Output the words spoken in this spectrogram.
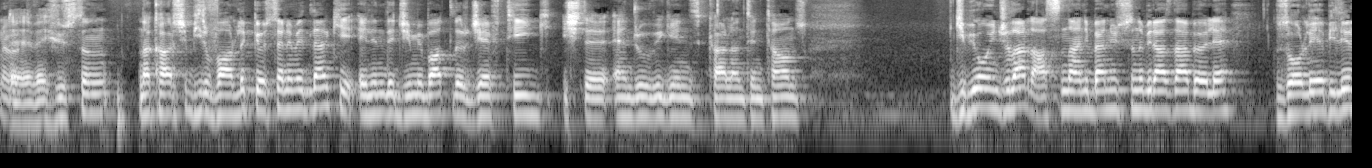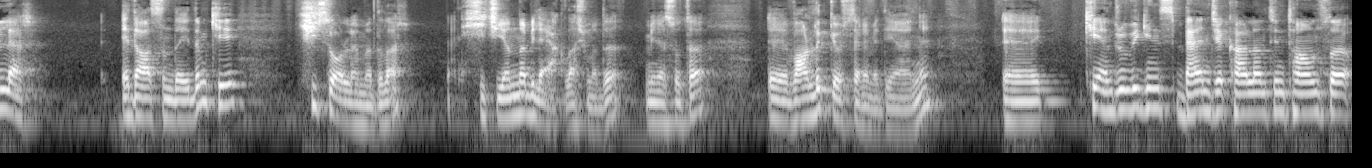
Evet. Ee, ve Houston'a karşı bir varlık gösteremediler ki elinde Jimmy Butler, Jeff Teague, işte Andrew Wiggins, Carl Anthony Towns gibi oyuncular da aslında hani ben Houston'ı biraz daha böyle zorlayabilirler edasındaydım ki hiç zorlamadılar. Yani hiç yanına bile yaklaşmadı Minnesota. Ee, varlık gösteremedi yani. Ee, ki Andrew Wiggins bence Carl Anthony Towns'la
